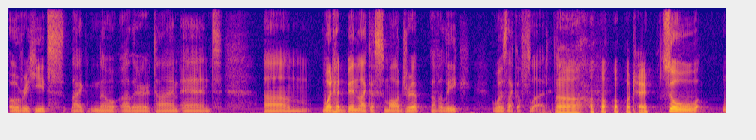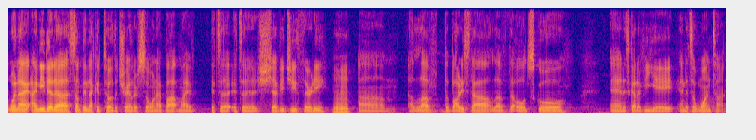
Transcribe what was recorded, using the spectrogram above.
overheats like no other time, and um, what had been like a small drip of a leak was like a flood. Oh, okay. So when I, I needed uh, something that could tow the trailer, so when I bought my it's a it's a Chevy G30. Um, I love the body style, love the old school, and it's got a V8 and it's a one ton,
